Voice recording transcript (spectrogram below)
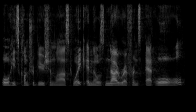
or his contribution last week, and there was no reference at all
